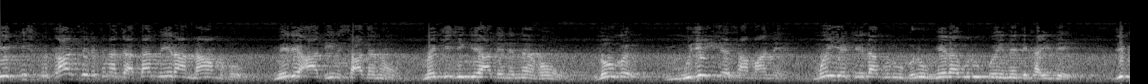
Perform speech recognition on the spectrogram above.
एक इस प्रकार से रखना चाहता है, मेरा नाम हो, मेरे आधीन साधन हो, मैं किसी के आधीन न हो लोग, मुझे ही ऐसा माने, मैं अकेला गुरु बनू, मेरा गुरु कोई नहीं दिखाई दे। जब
